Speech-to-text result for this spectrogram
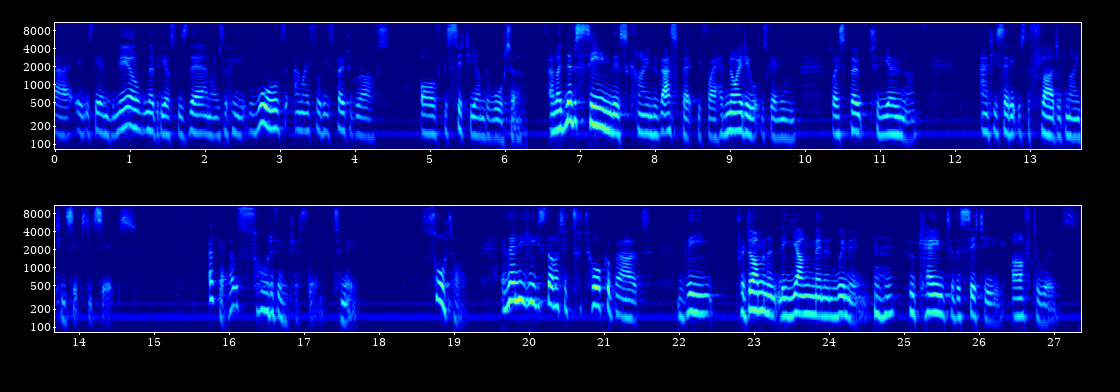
Uh, it was the end of the meal, nobody else was there, and I was looking at the walls, and I saw these photographs of the city underwater. And I'd never seen this kind of aspect before. I had no idea what was going on. So I spoke to the owner, and he said it was the flood of 1966. Okay, that was sort of interesting to me. Sort of. And then he started to talk about the predominantly young men and women mm -hmm. who came to the city afterwards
